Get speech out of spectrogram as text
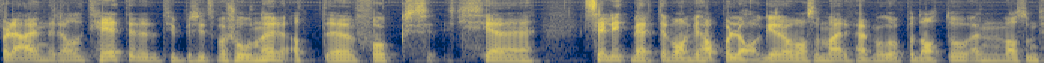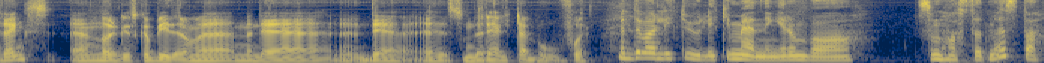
For det er en realitet i denne type situasjoner at eh, folk ser litt mer til hva vi har på lager og hva som er i ferd med å gå på dato, enn hva som trengs. Eh, Norge skal bidra med, med det, det, eh, som det reelt er behov for. Men det var litt ulike meninger om hva som hastet mest, da?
